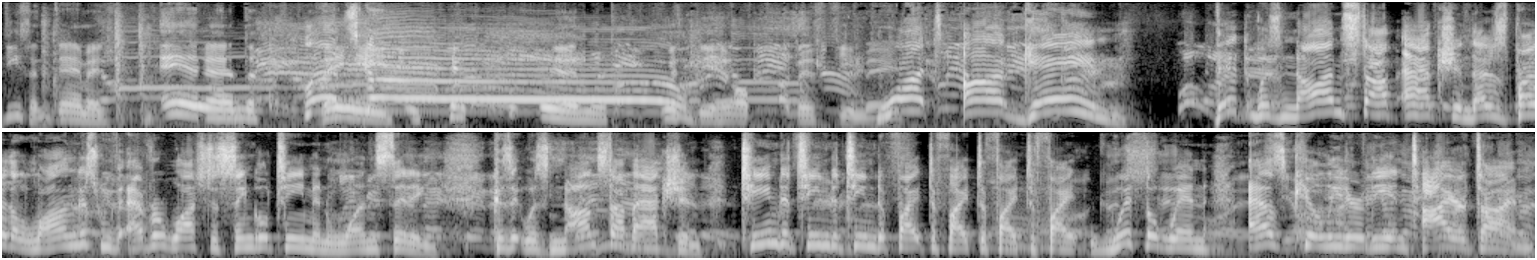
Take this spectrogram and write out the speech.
decent damage. And they go! win with the help of his teammates. What a game! It was non-stop action. That is probably the longest we've ever watched a single team in one sitting because it was non-stop action, team to team to team to fight to fight to fight to fight with the win as kill leader the entire time.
